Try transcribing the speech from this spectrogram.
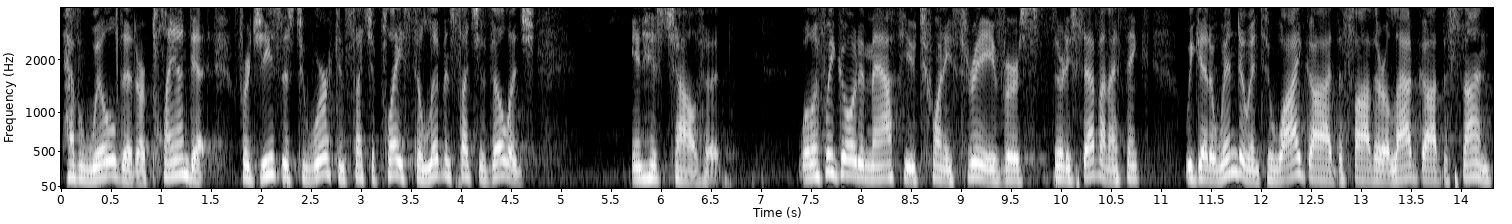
have willed it or planned it for Jesus to work in such a place, to live in such a village in his childhood? Well, if we go to Matthew 23, verse 37, I think we get a window into why God the Father allowed God the Son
